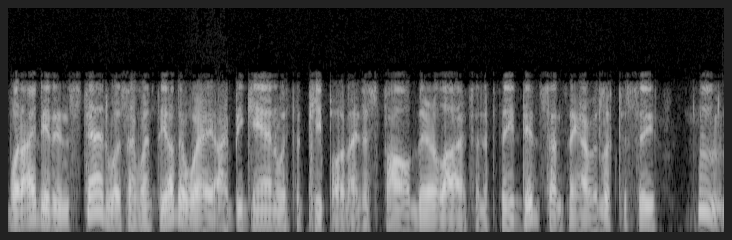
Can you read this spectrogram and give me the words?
what I did instead was I went the other way. I began with the people and I just followed their lives. And if they did something, I would look to see, hmm,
